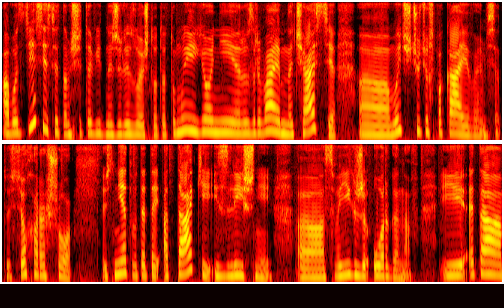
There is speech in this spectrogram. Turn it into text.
а вот здесь, если там щитовидной железой что-то, то мы ее не разрываем на части, э, мы чуть-чуть успокаиваемся, то есть все хорошо. То есть нет вот этой атаки излишней э, своих же органов. И это,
